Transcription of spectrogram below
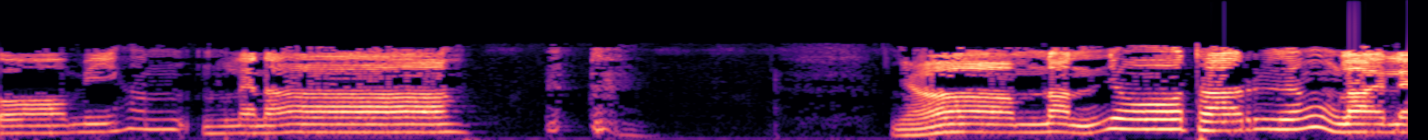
ก็มีหันแลนะยามนั่นโยธาเรื่องลายแล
